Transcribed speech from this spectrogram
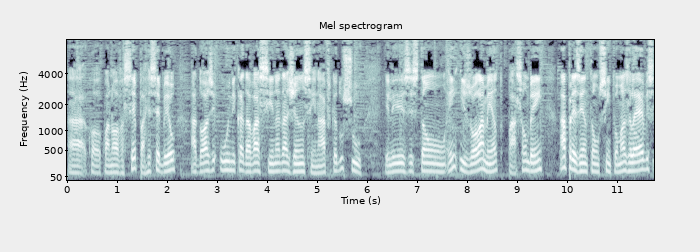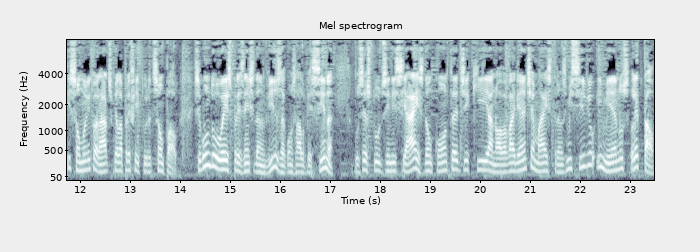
uh, com a nova cepa recebeu a dose única da vacina da Janssen na África do Sul. Eles estão em isolamento, passam bem, apresentam sintomas leves e são monitorados pela Prefeitura de São Paulo. Segundo o ex-presidente da Anvisa, Gonzalo Vecina, os estudos iniciais dão conta de que a nova variante é mais transmissível e menos letal.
